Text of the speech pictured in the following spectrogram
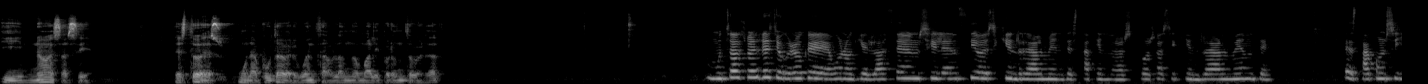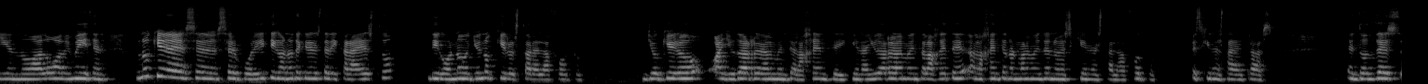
Y no es así. Esto es una puta vergüenza, hablando mal y pronto, ¿verdad? Muchas veces yo creo que, bueno, quien lo hace en silencio es quien realmente está haciendo las cosas y quien realmente está consiguiendo algo. A mí me dicen, ¿tú no quieres ser, ser política, no te quieres dedicar a esto? Digo, no, yo no quiero estar en la foto yo quiero ayudar realmente a la gente y quien ayuda realmente a la gente, a la gente normalmente no es quien está en la foto, es quien está detrás. Entonces,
